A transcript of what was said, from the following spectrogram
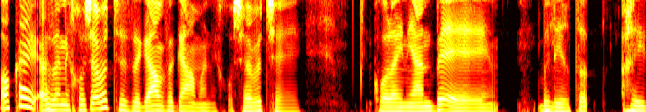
אוקיי, אז אני חושבת שזה גם וגם. אני חושבת שכל העניין ב... בלרצות... הרי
